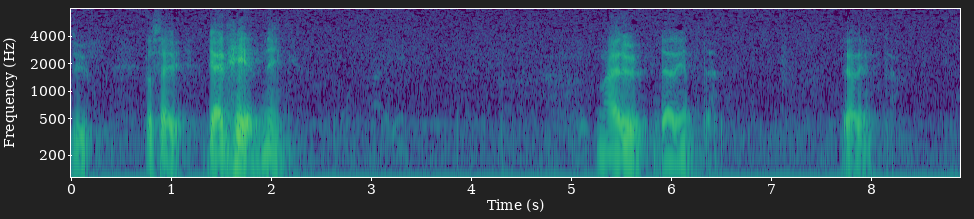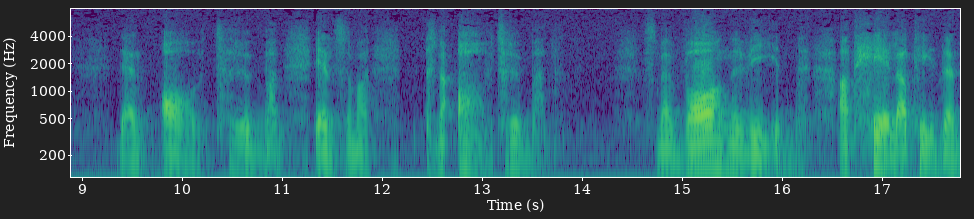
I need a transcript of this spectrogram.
Du, då säger vi, det är en hedning. Nej, du, det är det inte. Det är det inte. Det är en avtrubbad, en som, har, som är avtrubbad, som är van vid att hela tiden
